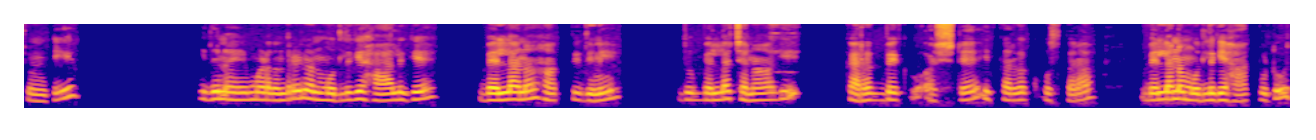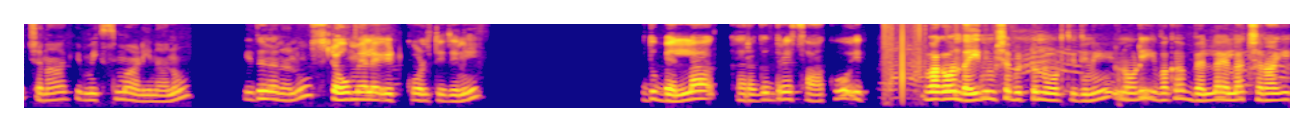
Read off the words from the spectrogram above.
ಶುಂಠಿ. ಇದನ್ನು ಹೇಗೆ ಮಾಡೋದಂದರೆ ನಾನು ಮೊದಲಿಗೆ ಹಾಲಿಗೆ ಬೆಲ್ಲನ ಹಾಕ್ತಿದ್ದೀನಿ ಇದು ಬೆಲ್ಲ ಚೆನ್ನಾಗಿ ಕರಗಬೇಕು ಅಷ್ಟೇ. ಇದು ಕರಗೋಕ್ಕೋಸ್ಕರ ಬೆಲ್ಲನ ಮೊದಲಿಗೆ ಹಾಕ್ಬಿಟ್ಟು ಚೆನ್ನಾಗಿ ಮಿಕ್ಸ್ ಮಾಡಿ ನಾನು. ಇದನ್ನು ನಾನು ಸ್ಟವ್ ಮೇಲೆ ಇಟ್ಕೊಳ್ತಿದ್ದೀನಿ. ಇದು ಬೆಲ್ಲ ಕರಗಿದ್ರೆ ಸಾಕು. ಇವಾಗ ಒಂದು ಐದು ನಿಮಿಷ ಬಿಟ್ಟು ನೋಡ್ತಿದ್ದೀನಿ. ನೋಡಿ ಇವಾಗ ಬೆಲ್ಲ ಎಲ್ಲ ಚೆನ್ನಾಗಿ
